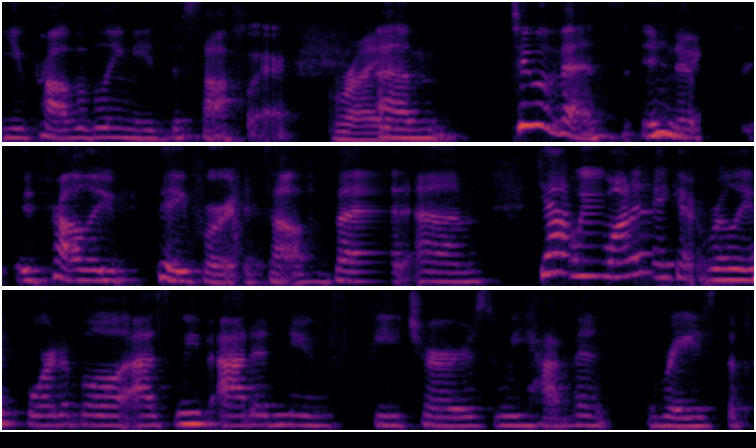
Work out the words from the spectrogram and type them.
you probably need the software. Right. Um, two events, you know, it probably pay for itself. But um, yeah, we want to make it really affordable as we've added new features. We haven't raised the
